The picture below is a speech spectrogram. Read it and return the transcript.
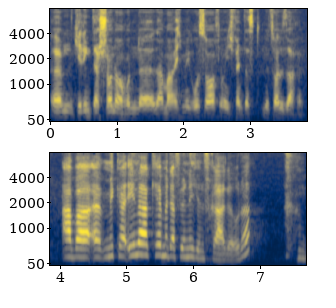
ähm, gelingt das schon noch und äh, da mache ich mir große Hoffnung. Ich fände das eine tolle Sache. Aber äh, Michaela käme dafür nicht in Frage, oder?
